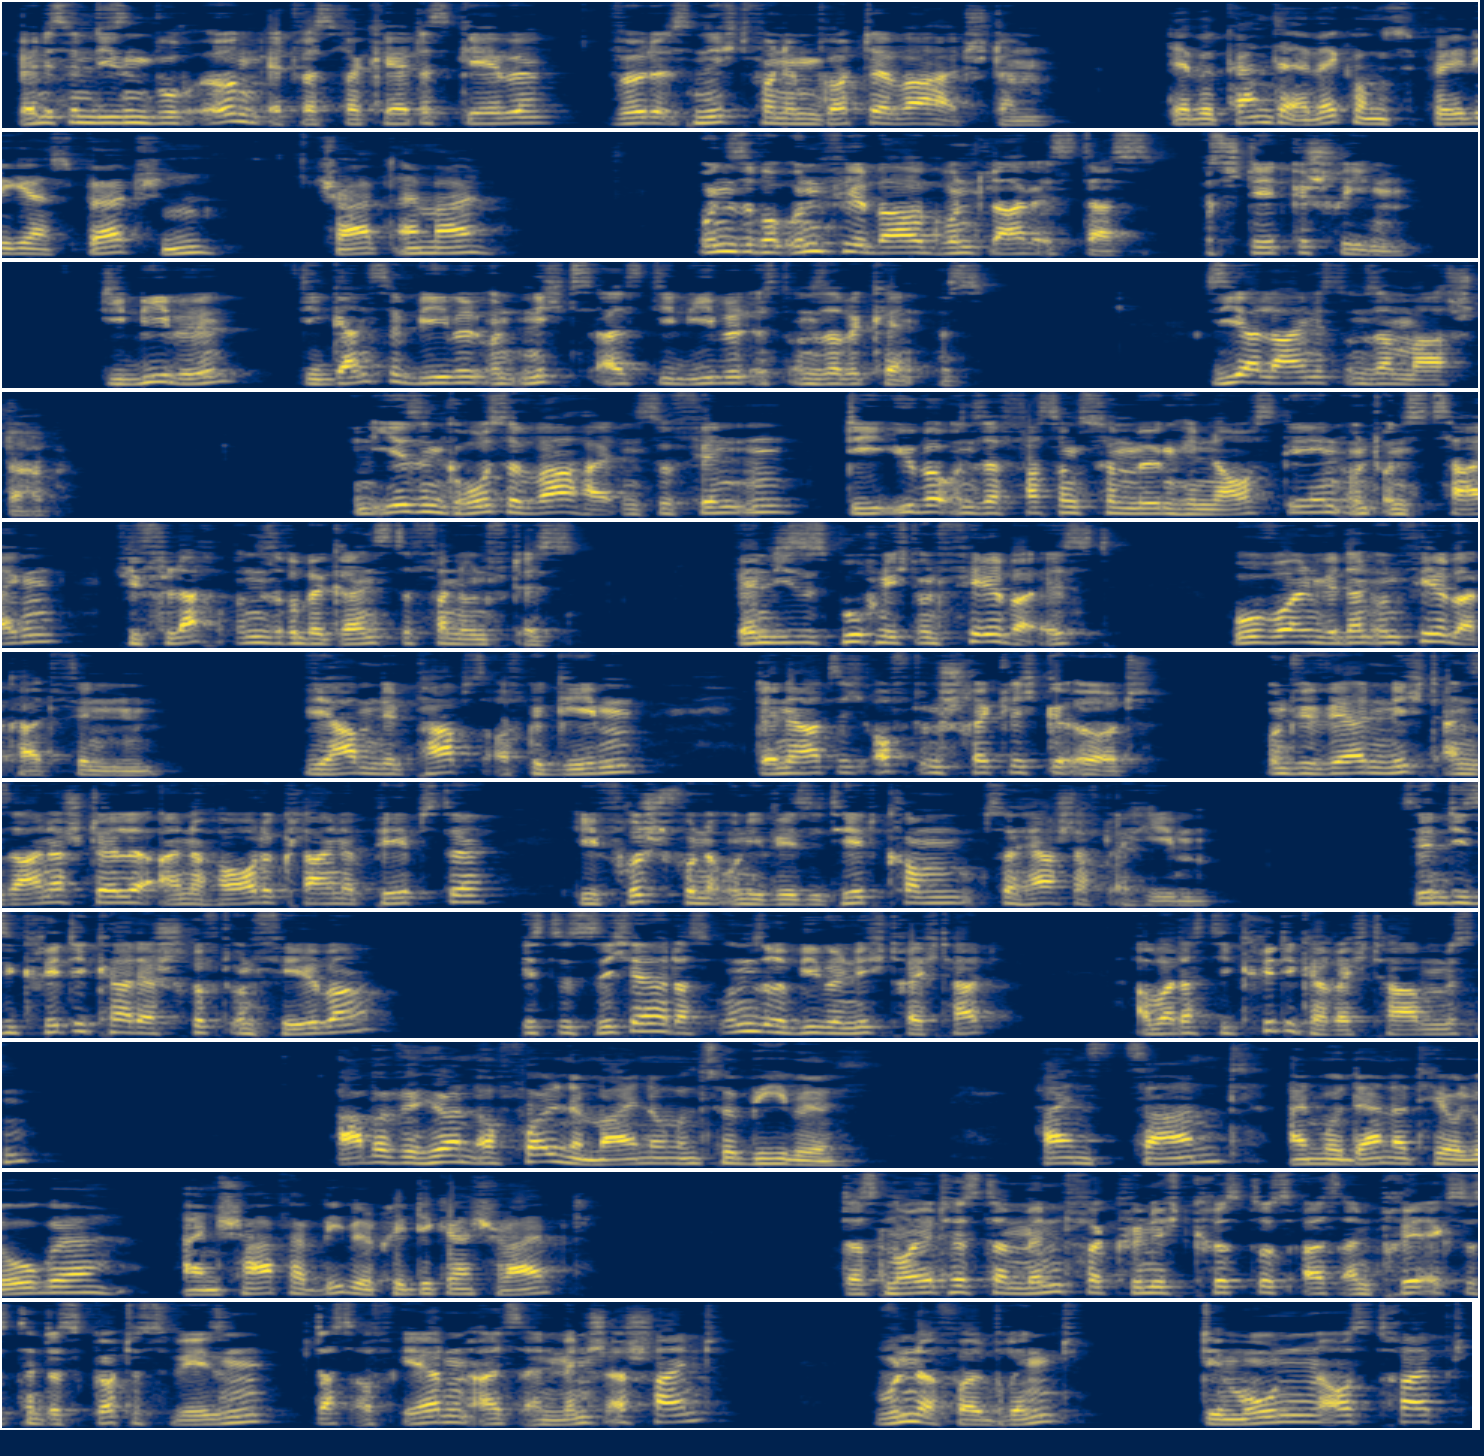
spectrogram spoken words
Wenn es in diesem Buch irgendetwas Verkehrtes gäbe, würde es nicht von dem Gott der Wahrheit stammen. Der bekannte Erweckungsprediger Spurgeon schreibt einmal, Unsere unfehlbare Grundlage ist das. Es steht geschrieben. Die Bibel, Die ganze Bibel und nichts als die Bibel ist unser Bekenntnis. Sie allein ist unser Maßstab. In ihr sind große Wahrheiten zu finden, die über unser Fassungsvermögen hinausgehen und uns zeigen, wie flach unsere begrenzte Vernunft ist. Wenn dieses Buch nicht unfehlbar ist, wo wollen wir dann Unfehlbarkeit finden? Wir haben den Papst aufgegeben, denn er hat sich oft und schrecklich geirrt. Und wir werden nicht an seiner Stelle eine Horde kleiner Päpste, die frisch von der Universität kommen, zur Herrschaft erheben. Sind diese Kritiker der Schrift unfehlbar? Ist es sicher, dass unsere Bibel nicht recht hat, aber dass die Kritiker recht haben müssen? Aber wir hören auch folgende Meinungen zur Bibel. Heinz Zahnt, ein moderner Theologe, ein scharfer Bibelkritiker, schreibt, Das Neue Testament verkündigt Christus als ein präexistentes Gotteswesen, das auf Erden als ein Mensch erscheint, Wunder vollbringt, Dämonen austreibt,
